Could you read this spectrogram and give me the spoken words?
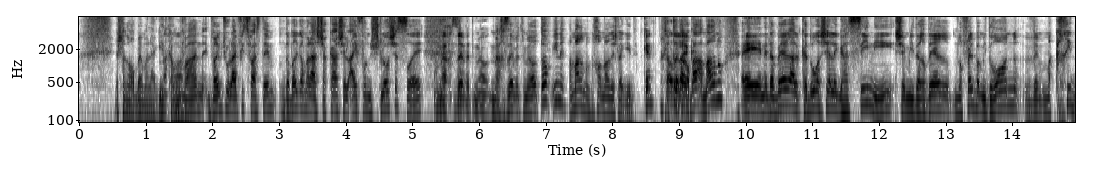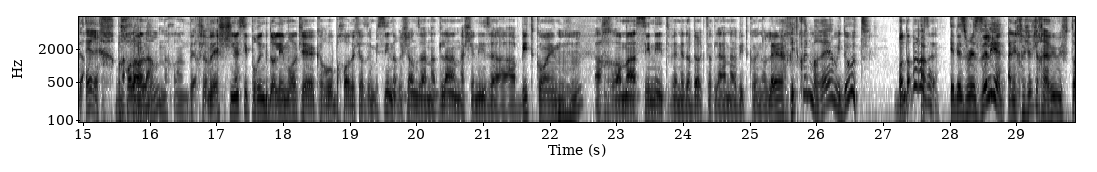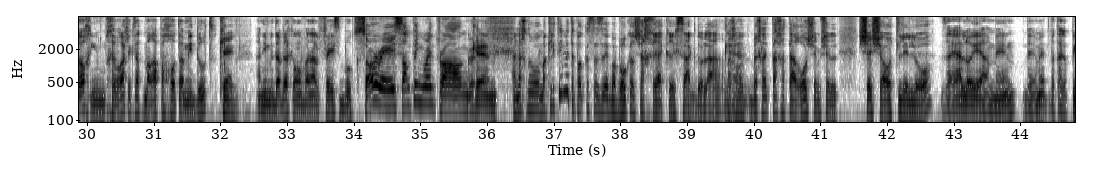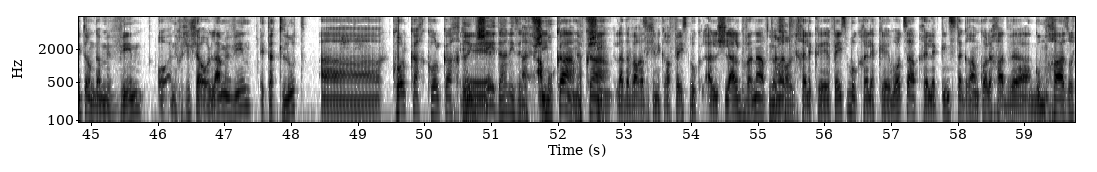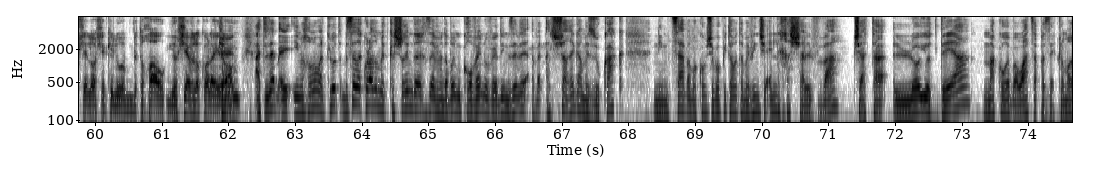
יש לנו הרבה מה להגיד נכון. כמובן דברים שאולי פספסתם נדבר גם על ההשקה של אייפון 13 המאכזבת מאוד. מאכזבת מאוד טוב הנה אמרנו נכון מה עוד יש להגיד כן, תודה. רבה אמרנו אה, נדבר על כדור השלג הסיני שמידרדר נופל במדרון ומכחיד ערך בכל נכון, העולם נכון. עכשיו יש שני סיפורים גדולים מאוד שקרו בחודש הזה מסין, הראשון זה הנדלן, השני זה הביטקוין, ההחרמה הסינית ונדבר קצת לאן הביטקוין הולך. ביטקוין מראה עמידות בוא נדבר על זה. it is resilient אני חושב שחייבים לפתוח עם חברה שקצת מראה פחות עמידות. כן אני מדבר כמובן על פייסבוק. sorry something went wrong כן. אנחנו מקליטים את הפודקאסט הזה בבוקר שאחרי הקריסה הגדולה אנחנו בהחלט תחת הרושם של 6 שעות ללא זה היה לא ייאמן באמת ואתה פתאום גם מבין או אני חושב שהעולם מבין את התלות הכל כך כל כך רגשי, אה, דני, זה נפשי. עמוקה. עמוקה לדבר הזה שנקרא פייסבוק על שלל גווניו נכון. חלק אה, פייסבוק חלק אה, וואטסאפ חלק אינסטגרם כל אחד והגומחה הזאת שלו שכאילו בתוכה הוא יושב לו כל היום. כן. אתה יודע אם אנחנו מדברים על תלות בסדר כולנו מתקשרים דרך זה ומדברים עם קרובינו ויודעים זה אבל אני חושב שהרגע המזוקק נמצא במקום שבו פתאום אתה מבין שאין לך שלווה כשאתה לא יודע מה קורה בוואטסאפ הזה כלומר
